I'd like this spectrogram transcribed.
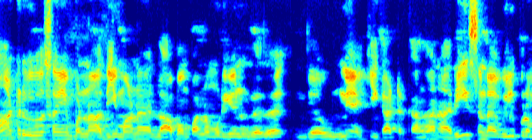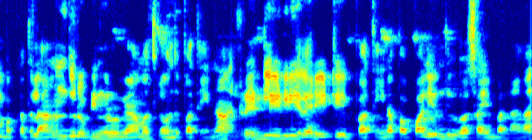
மாற்று விவசாயம் பண்ணால் அதிகமான லாபம் பண்ண முடியுங்கிறத இந்த உண்மையாக்கி காட்டிருக்காங்க. நான் ரீசெண்டாக விழுப்புரம் பக்கத்தில் அனந்தூர் அப்படிங்கிற ஒரு கிராமத்தில் வந்து பார்த்தீங்கன்னா ரெட் லேடி வெரைட்டி பார்த்தீங்கன்னா பப்பாளி வந்து விவசாயம் பண்ணாங்க.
